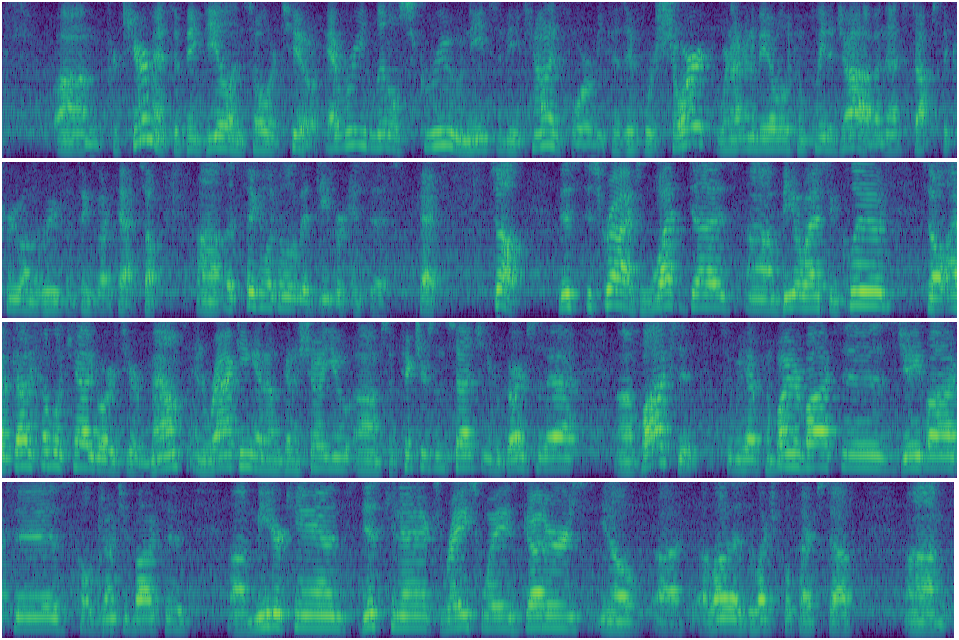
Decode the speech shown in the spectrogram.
Um, procurement's a big deal in solar too. Every little screw needs to be accounted for because if we're short, we're not going to be able to complete a job, and that stops the crew on the roof and things like that. So uh, let's take a look a little bit deeper into this. Okay, so this describes what does um, BOS include. So I've got a couple of categories here, mounts and racking, and I'm going to show you um, some pictures and such in regards to that. Uh, boxes, so we have combiner boxes, J boxes, called junction boxes, uh, meter cans, disconnects, raceways, gutters, you know, uh, a lot of that is electrical type stuff. Um,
